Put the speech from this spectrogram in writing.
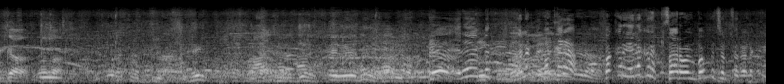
ఇంకా పక్కన వెనక సార్ వాళ్ళు పంపించారు సార్ వెనక్కి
